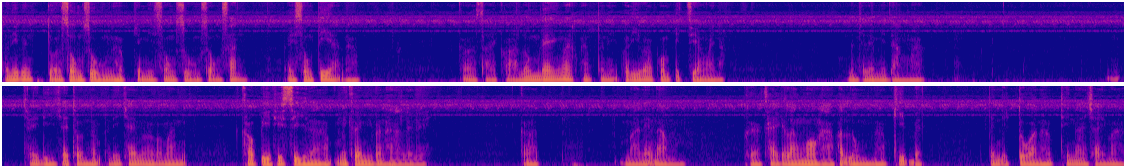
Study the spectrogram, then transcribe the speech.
ตอนนี้เป็นตัวทรงสูงนะครับ จะมีทรงสูงทรงสั้น ไอ้ทรงเตี้ยนะครับ ก็ซ้ายขวาลมแรงมากนะครับตอนนี้พอดีว่าผมปิดเสียงไว้นะ มันจะได้ไม่ดังมาก ใช้ดีใช้ทนครับ อันนี้ใช้มาประมาณเข้าปีที่สี่แล้วครับ ไม่เคยมีปัญหาเลยเลย ก็มาแนะนำเผื่อใครกำลังมองหาพัดลมนะครับคีบเบ็ดเป็นอีกตัวนะครับที่น่าใช้มาก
